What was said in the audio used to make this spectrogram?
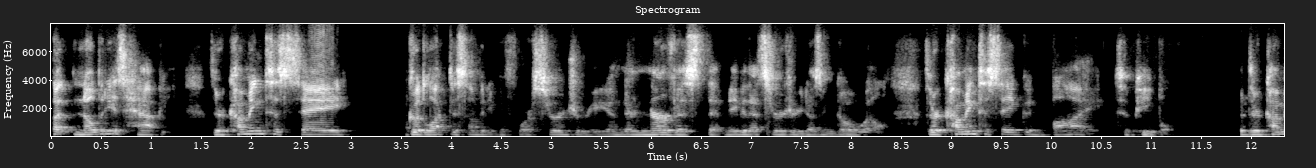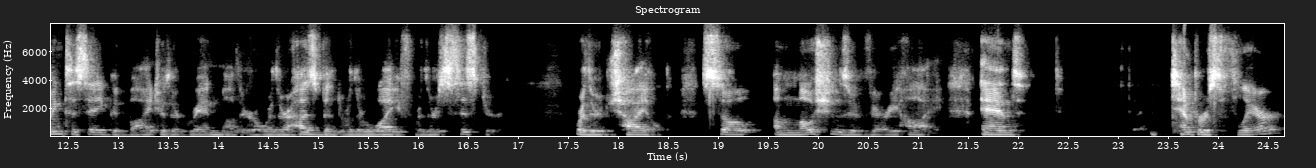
But nobody is happy. They're coming to say, good luck to somebody before surgery and they're nervous that maybe that surgery doesn't go well. They're coming to say goodbye to people. They're coming to say goodbye to their grandmother or their husband or their wife or their sister or their child. So emotions are very high. And tempers flare,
